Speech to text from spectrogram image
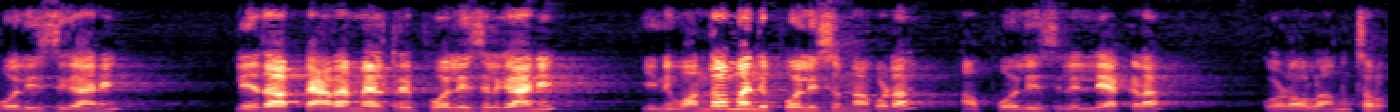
పోలీసు కానీ లేదా పారామిలిటరీ పోలీసులు కానీ ఇన్ని వందల మంది పోలీసులు ఉన్నా కూడా ఆ పోలీసులు వెళ్ళి అక్కడ గొడవలు అనచరు.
